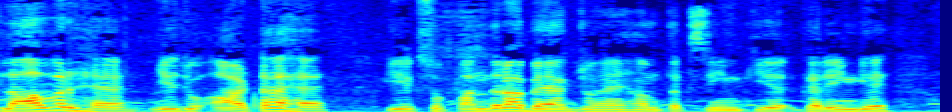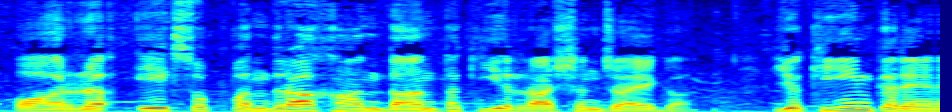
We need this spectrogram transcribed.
फ्लावर है ये जो आटा है ये 115 बैग जो है हम तकसीम करेंगे और 115 खानदान तक ये राशन जाएगा। यकीन करें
